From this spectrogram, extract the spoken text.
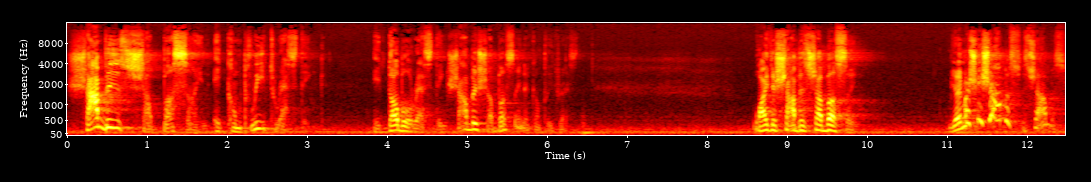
Shabbos Shabbosain, a complete resting a double resting. Shabbos, Shabbos, and a complete resting. Why the Shabbos, Shabbos? Yom Shabbos, it's Shabbos.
